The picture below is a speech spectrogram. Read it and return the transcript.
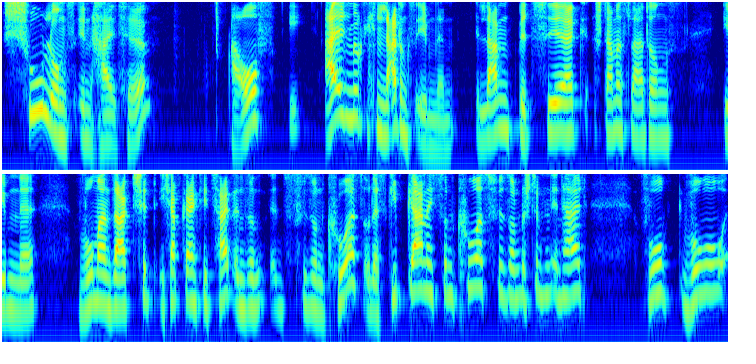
Schulungsinhalte auf allen möglichen Leitungsebenen. Land, Bezirk, Stammesleitungsebene, wo man sagt, shit, ich habe gar nicht die Zeit so, für so einen Kurs oder es gibt gar nicht so einen Kurs für so einen bestimmten Inhalt. Wo, wo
